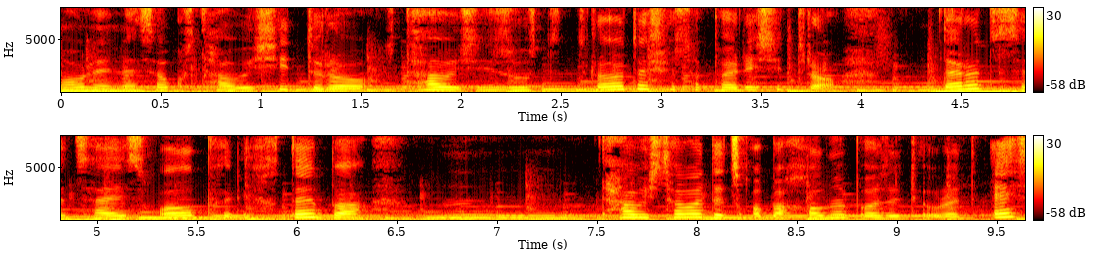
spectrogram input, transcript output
მოვლენას აქვს თავისი დრო, თავისი ზუსტ დრო და შესაძფერისი დრო. და როდესაც აი ეს ყველაფერი ხდება, თავისთავად ეწყობა ხოლმე პოზიტიურად. ეს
